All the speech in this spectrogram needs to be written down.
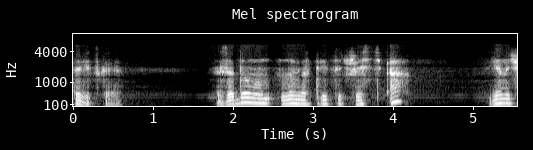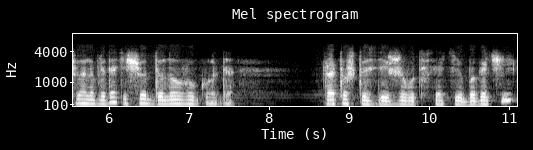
Савицкая. За домом номер 36А я начала наблюдать еще до Нового года. Про то, что здесь живут всякие богачи,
